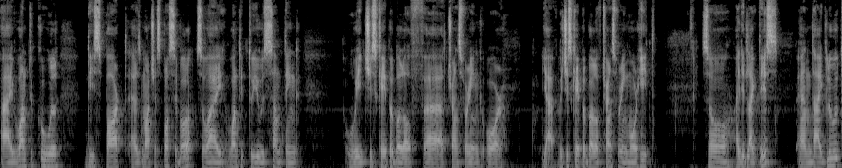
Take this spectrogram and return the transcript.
I want to cool this part as much as possible. So I wanted to use something which is capable of uh, transferring or yeah which is capable of transferring more heat so I did like this and I glued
